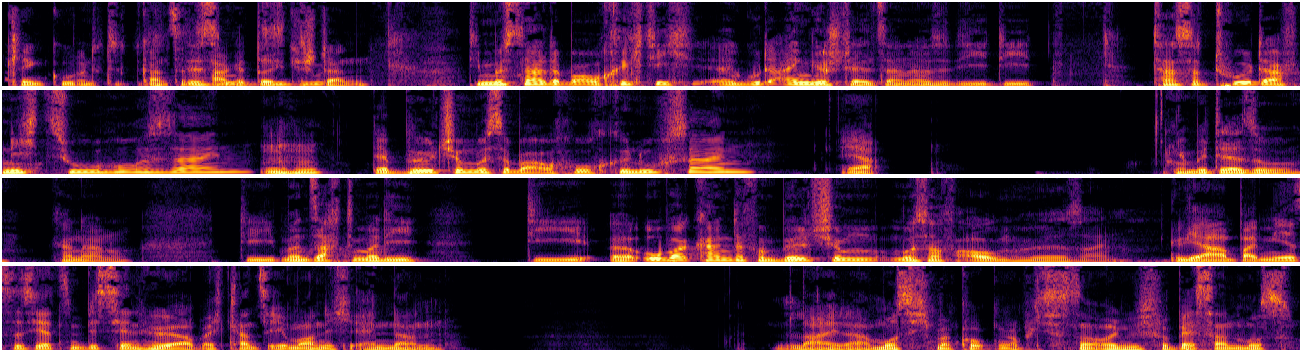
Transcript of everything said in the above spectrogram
Klingt gut. Und Ganze das Tage die- durchgestanden. Die müssen halt aber auch richtig äh, gut eingestellt sein. Also die die Tastatur darf nicht zu hoch sein. Mhm. Der Bildschirm muss aber auch hoch genug sein, Ja. Damit der so, keine Ahnung. Die, man sagt immer, die, die äh, Oberkante vom Bildschirm muss auf Augenhöhe sein. Ja, bei mir ist es jetzt ein bisschen höher, aber ich kann es eben auch nicht ändern. Leider. Muss ich mal gucken, ob ich das noch irgendwie verbessern muss.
